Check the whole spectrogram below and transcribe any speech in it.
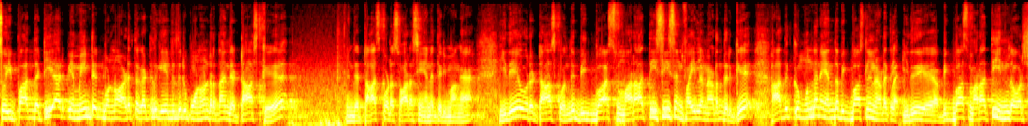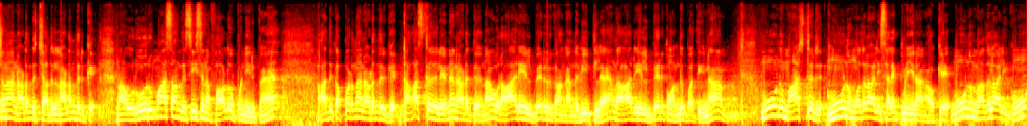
ஸோ இப்போ அந்த டிஆர்பியை மெயின்டைன் பண்ணோம் அடுத்த கட்டத்துக்கு எடுத்துகிட்டு போகணுன்றது தான் இந்த டாஸ்க்கு இந்த டாஸ்கோட சுவாரஸ்யம் என்ன தெரியுமாங்க? இதே ஒரு டாஸ்க் வந்து பிக் பாஸ் மராத்தி சீசன் ஃபைவ்ல நடந்திருக்கு. அதுக்கு முந்தின எந்த பிக் பாஸ்லையும் நடக்கல. இது பிக் பாஸ் மராத்தி இந்த வருஷம் தான் நடந்துச்சு. அதில் நடந்திருக்கு. நான் ஒரு ஒரு மாதம் அந்த சீசனை ஃபாலோ பண்ணியிருப்பேன். அதுக்கப்புறம் தான் நடந்திருக்கு. டாஸ்க் அதில் என்ன நடக்குதுன்னா ஒரு ஆறு ஏழு பேர் இருக்காங்க அந்த வீட்டில் அந்த ஆறு ஏழு பேருக்கு வந்து பார்த்தீங்கன்னா மூணு மாஸ்டர் மூணு முதலாளி செலக்ட் பண்ணிடுறாங்க ஓகே மூணு முதலாளிக்கும்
